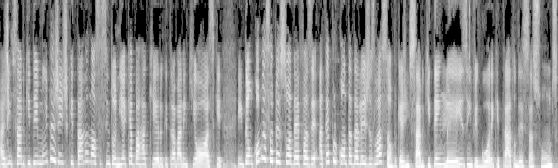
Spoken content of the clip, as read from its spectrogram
A gente sabe que tem muita gente que está na nossa sintonia, que é barraqueiro, que trabalha em quiosque. Então, como essa pessoa deve fazer, até por conta da legislação, porque a gente sabe que tem leis em vigor e que tratam desses assuntos,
